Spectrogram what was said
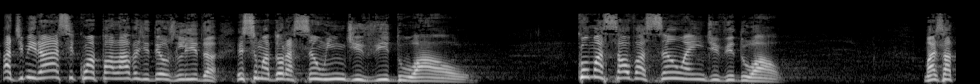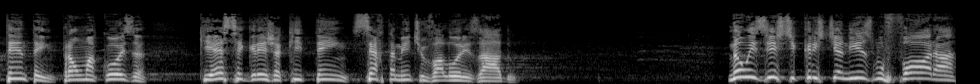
admirar-se com a palavra de Deus lida. Isso é uma adoração individual. Como a salvação é individual. Mas atentem para uma coisa que essa igreja aqui tem certamente valorizado. Não existe cristianismo fora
